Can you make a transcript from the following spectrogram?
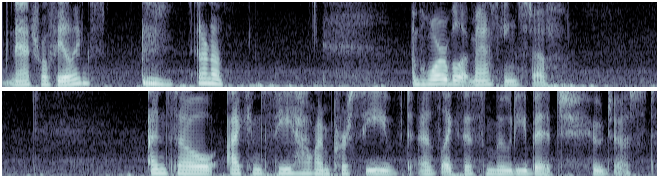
natural feelings. I don't know. I'm horrible at masking stuff. And so I can see how I'm perceived as like this moody bitch who just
